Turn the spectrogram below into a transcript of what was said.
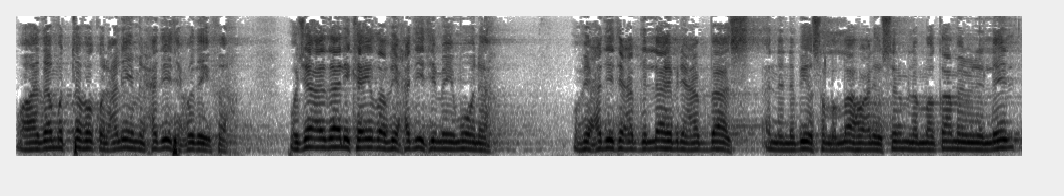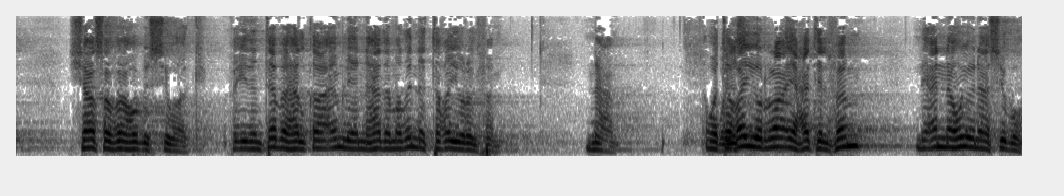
وهذا متفق عليه من حديث حذيفة. وجاء ذلك أيضا في حديث ميمونة وفي حديث عبد الله بن عباس أن النبي صلى الله عليه وسلم لما قام من الليل شا صفاه بالسواك. فإذا انتبه القائم لأن هذا مظنة تغير الفم. نعم. وتغير رائحة الفم لأنه يناسبه.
